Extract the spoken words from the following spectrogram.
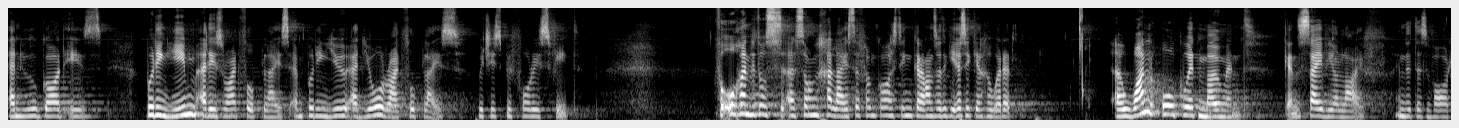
and who God is, putting him at his rightful place and putting you at your rightful place, which is before his feet. Vanoggend het ons 'n song geluister van Casting Crowns wat ek die eerste keer gehoor het. A one awkward moment can save your life. En dit is waar.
